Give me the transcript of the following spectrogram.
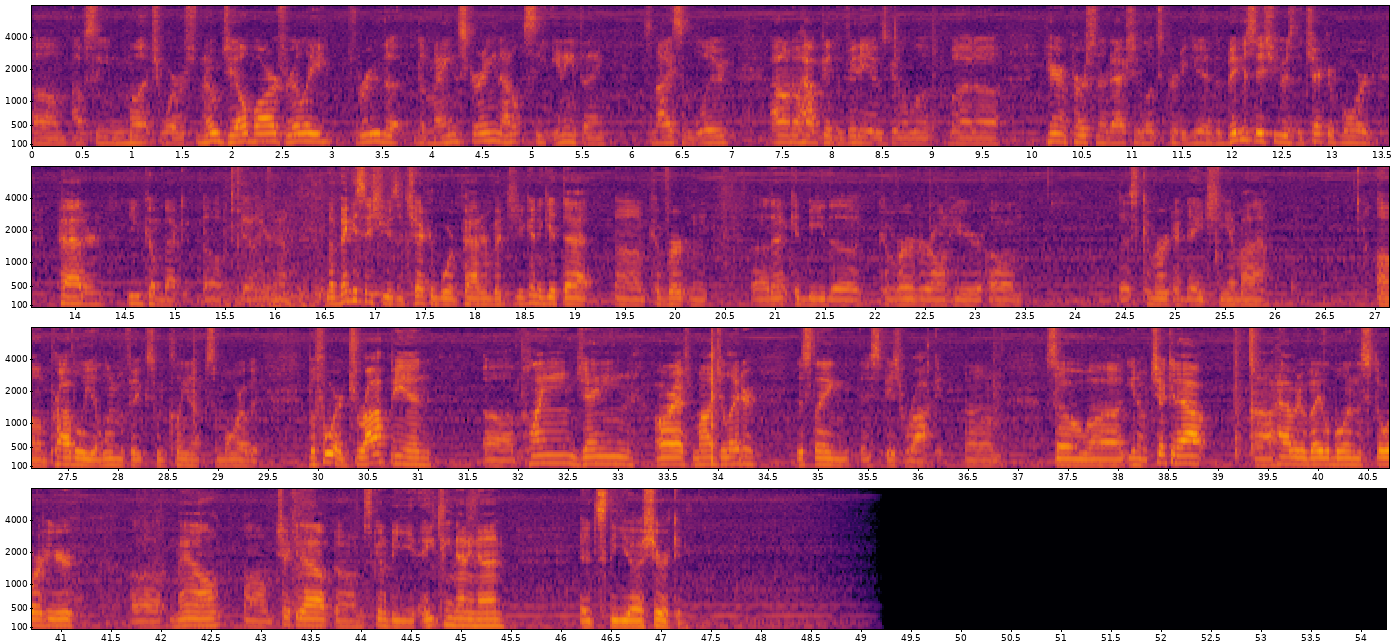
Um, I've seen much worse. No jail bars really through the, the main screen. I don't see anything. Nice and blue. I don't know how good the video is going to look, but uh, here in person it actually looks pretty good. The biggest issue is the checkerboard pattern. You can come back uh, down here now. The biggest issue is the checkerboard pattern, but you're going to get that um, converting. Uh, that could be the converter on here um, that's converting to HDMI. Um, probably a Lumafix would clean up some more of it. Before a drop-in uh, plain Jane RF modulator, this thing is, is rocking. Um, so, uh, you know, check it out. I'll have it available in the store here uh, now. Um, check it out. Um, it's going to be $18.99. It's the uh, Shuriken.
